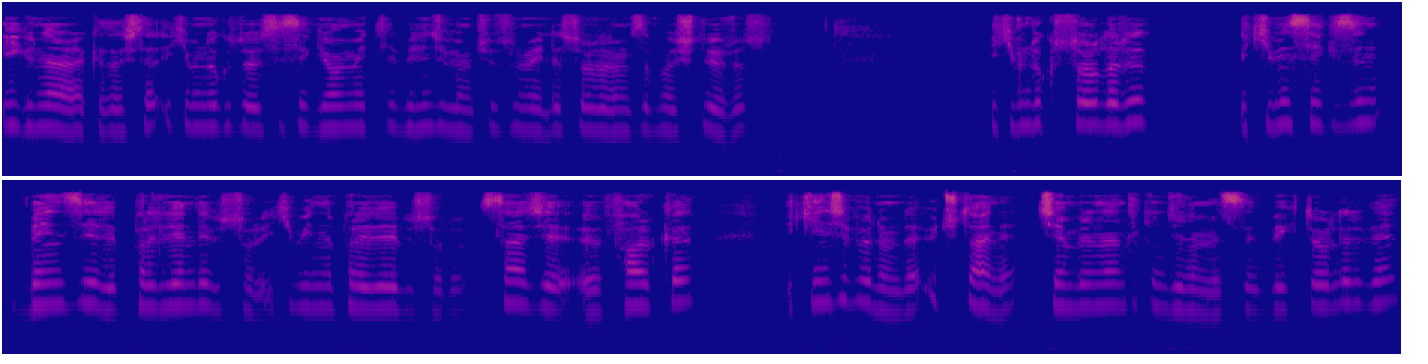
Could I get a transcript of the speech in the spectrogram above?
İyi günler arkadaşlar. 2009 ÖSS Geometri 1. bölüm çözümüyle sorularımıza başlıyoruz. 2009 soruları 2008'in benzeri, paralelinde bir soru, 2000'in paraleli bir soru. Sadece e, farkı ikinci bölümde 3 tane çemberin analitik incelemesi, vektörleri ve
